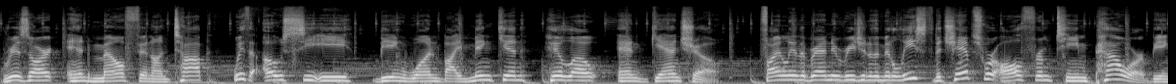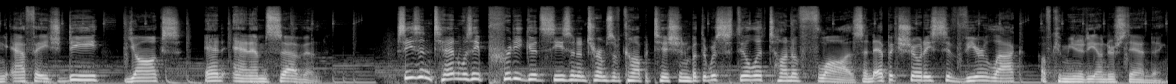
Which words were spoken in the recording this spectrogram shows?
Rizart, and Malfin on top, with OCE being won by Minkin, Hilo, and Gancho. Finally, in the brand new region of the Middle East, the champs were all from Team Power, being FHD, Yonks, and NM7. Season 10 was a pretty good season in terms of competition, but there was still a ton of flaws, and Epic showed a severe lack of community understanding.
